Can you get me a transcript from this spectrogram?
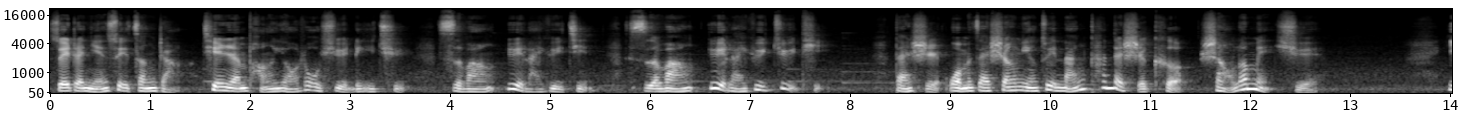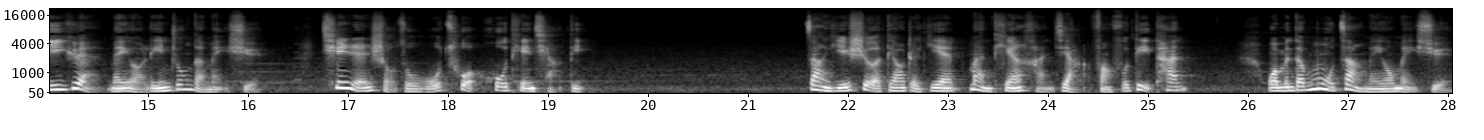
随着年岁增长，亲人朋友陆续离去，死亡越来越近，死亡越来越具体。但是我们在生命最难堪的时刻少了美学。医院没有临终的美学，亲人手足无措，呼天抢地。葬仪社叼着烟，漫天喊价，仿佛地摊。我们的墓葬没有美学，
